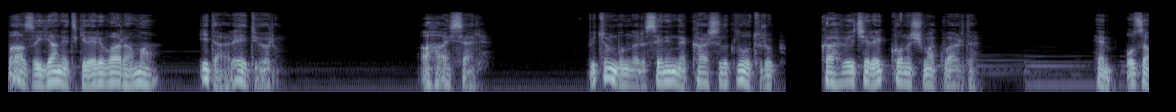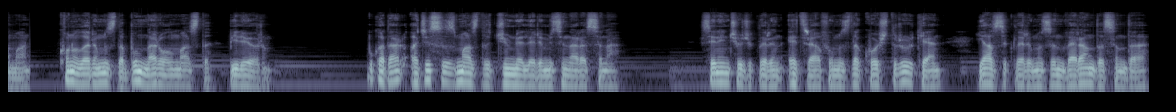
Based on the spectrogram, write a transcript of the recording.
bazı yan etkileri var ama idare ediyorum. Ah Aysel, bütün bunları seninle karşılıklı oturup kahve içerek konuşmak vardı. Hem o zaman konularımız da bunlar olmazdı, biliyorum. Bu kadar acı sızmazdı cümlelerimizin arasına. Senin çocukların etrafımızda koştururken yazdıklarımızın verandasında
